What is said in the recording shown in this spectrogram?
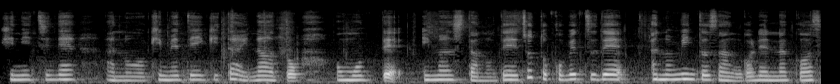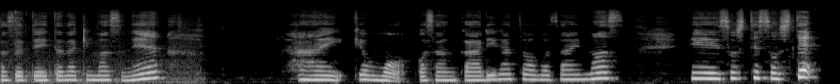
日にちね、あの、決めていきたいなと思っていましたので、ちょっと個別で、あの、ミントさんご連絡をさせていただきますね。はい。今日もご参加ありがとうございます。えー、そして、そして、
